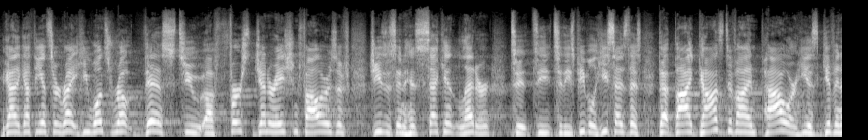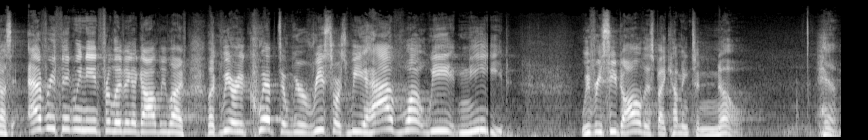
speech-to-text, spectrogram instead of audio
the guy that got the answer right, he once wrote this to uh, first generation followers of Jesus in his second letter to, to, to these people. He says this that by God's divine power, he has given us everything we need for living a godly life. Like we are equipped and we're resourced, we have what we need. We've received all this by coming to know him,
